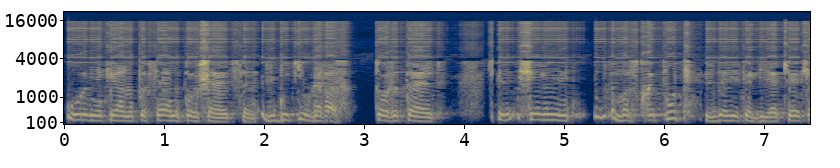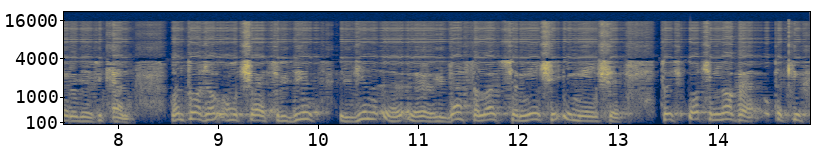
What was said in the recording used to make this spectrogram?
уровень океана постоянно повышается, ледники в горах тоже тают. Теперь северный морской путь, ледовитый океан, северный океан, он тоже улучшается. Льдин, льдин, э, э, льда становится все меньше и меньше. То есть очень много таких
